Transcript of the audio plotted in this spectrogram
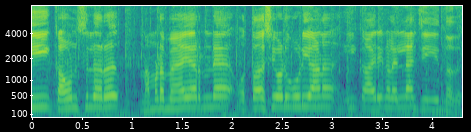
ഈ കൗൺസിലർ നമ്മുടെ മേയറിന്റെ ഒത്താശയോടുകൂടിയാണ് ഈ കാര്യങ്ങളെല്ലാം ചെയ്യുന്നത്.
